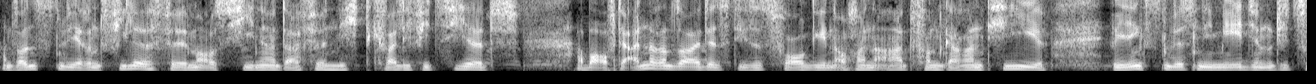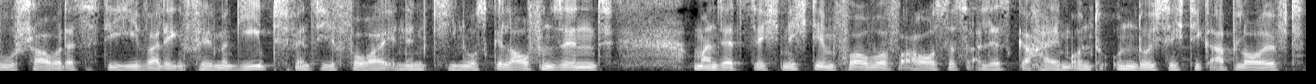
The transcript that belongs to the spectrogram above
Ansonsten wären viele Filme aus China dafür nicht qualifiziert. Aber auf der anderen Seite ist dieses Vorgehen auch eine Art von Garantie. Wenigstens wissen die Medien und die Zuschauer, dass es die jeweiligen Filme gibt, wenn sie vorher in den Kinos gelaufen sind. Und man setzt sich nicht dem Vorwurf aus, dass alles geheim und undurchsichtig abläuft.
